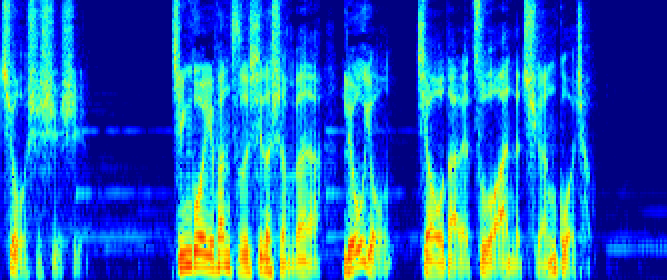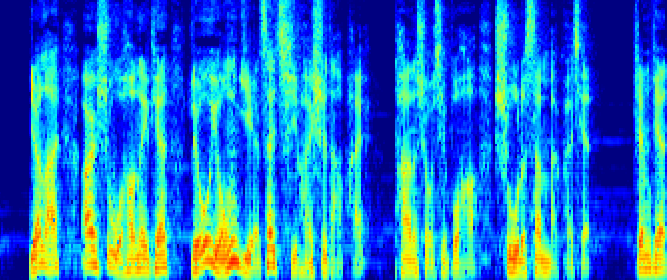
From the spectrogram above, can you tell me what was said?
就是事实。经过一番仔细的审问啊，刘勇交代了作案的全过程。原来二十五号那天，刘勇也在棋牌室打牌，他的手气不好，输了三百块钱。偏偏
